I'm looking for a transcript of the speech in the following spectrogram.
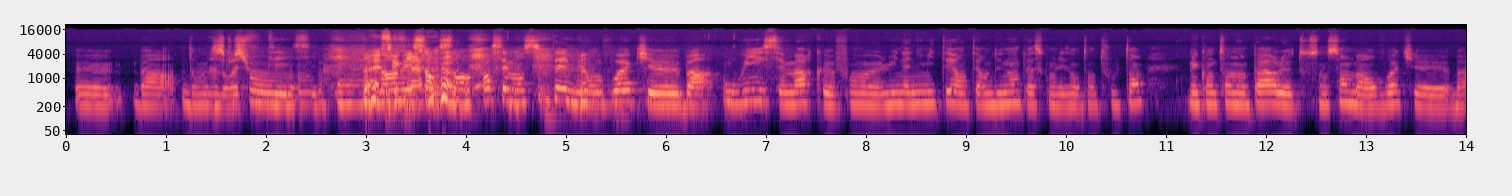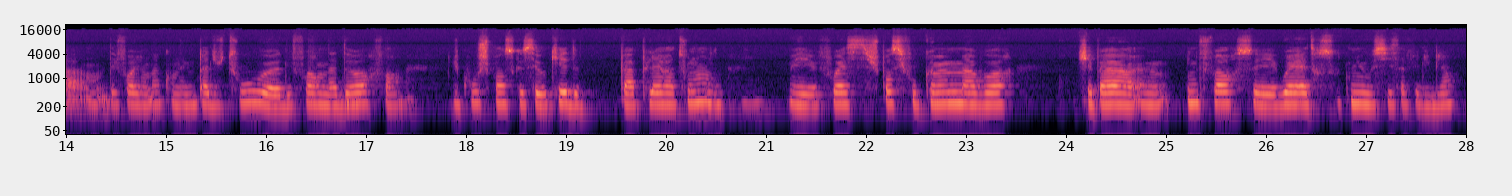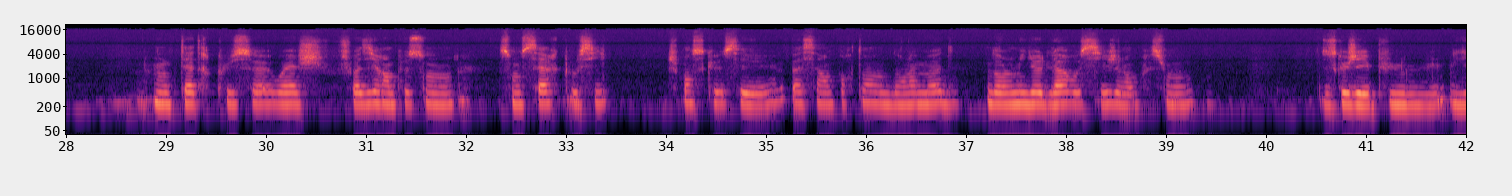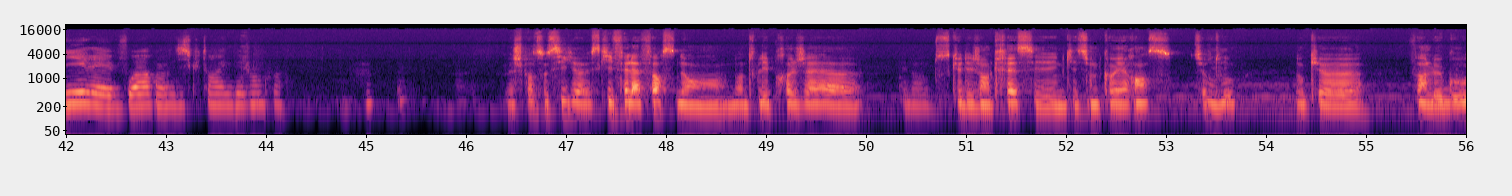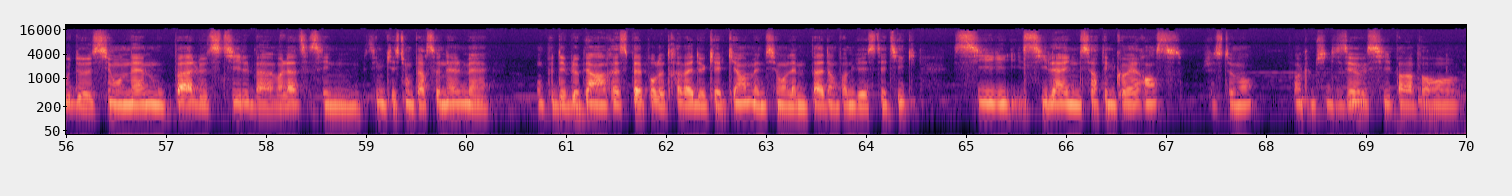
Euh, bah, dans nos discussions, on- non, mais clair. sans, sans forcément citer, mais on voit que, bah, oui, ces marques font l'unanimité en termes de noms parce qu'on les entend tout le temps. Mais quand on en parle tous ensemble, bah, on voit que bah, des fois, il y en a qu'on n'aime pas du tout, euh, des fois, on adore. Enfin, du coup, je pense que c'est OK de pas plaire à tout le monde. Mais ouais, je pense qu'il faut quand même avoir, je sais pas, euh, une force et ouais, être soutenu aussi, ça fait du bien. Donc peut-être plus, euh, ouais, ch- choisir un peu son, son cercle aussi. Je pense que c'est assez important dans la mode, dans le milieu de l'art aussi, j'ai l'impression de ce que j'ai pu lire et voir en discutant avec des gens. Quoi. Je pense aussi que ce qui fait la force dans, dans tous les projets euh, et dans tout ce que les gens créent, c'est une question de cohérence, surtout. Donc, euh, enfin, le goût de si on aime ou pas le style, bah, voilà, c'est une, une question personnelle, mais on peut développer un respect pour le travail de quelqu'un, même si on l'aime pas d'un point de vue esthétique, si- s'il a une certaine cohérence, justement. Enfin, comme tu disais aussi par rapport au.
